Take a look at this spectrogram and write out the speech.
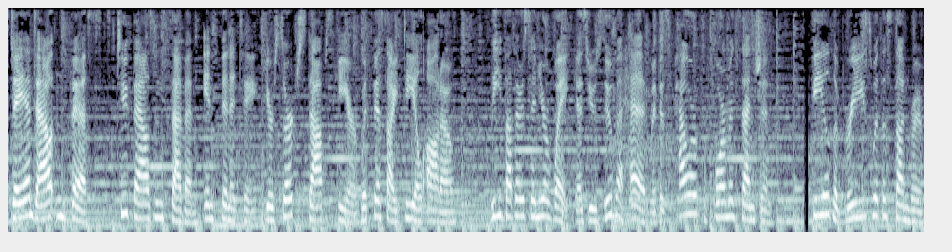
Stand out in this 2007 Infiniti. Your search stops here with this ideal auto. Leave others in your wake as you zoom ahead with this power performance engine. Feel the breeze with a sunroof.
